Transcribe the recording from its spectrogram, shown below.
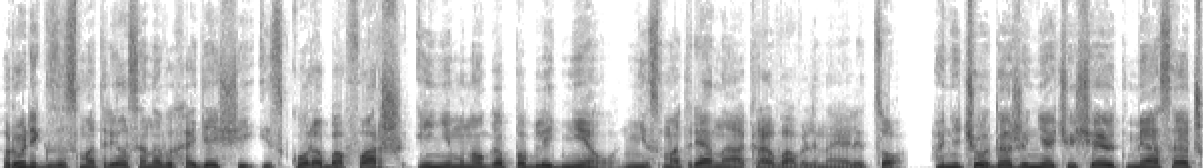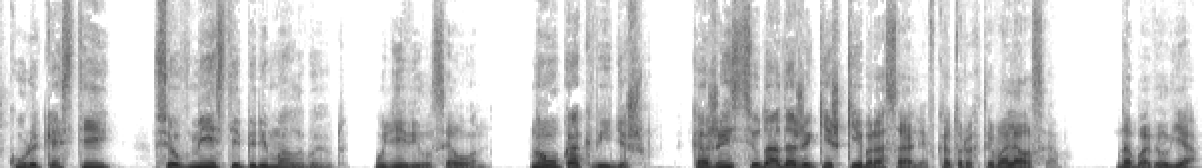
Рорик засмотрелся на выходящий из короба фарш и немного побледнел, несмотря на окровавленное лицо. «Они что, даже не очищают мясо от шкуры костей? Все вместе перемалывают?» – удивился он. «Ну, как видишь. Кажись, сюда даже кишки бросали, в которых ты валялся», – добавил я.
